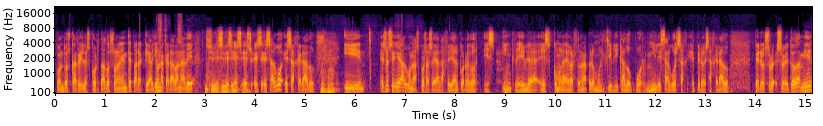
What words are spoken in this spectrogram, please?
con dos carriles cortados solamente para que haya una caravana de... es, algo exagerado. Y eso sería algunas cosas. O sea, la Feria del Corredor es increíble, es como la de Barcelona, pero multiplicado por mil, es algo pero exagerado. Pero sobre, sobre, todo a mí,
